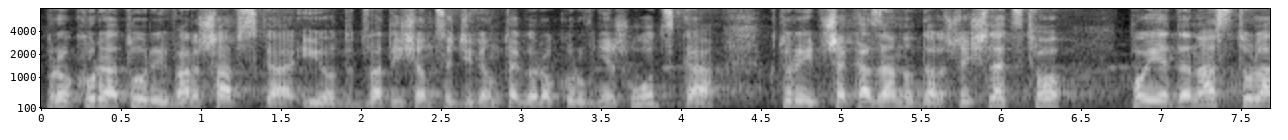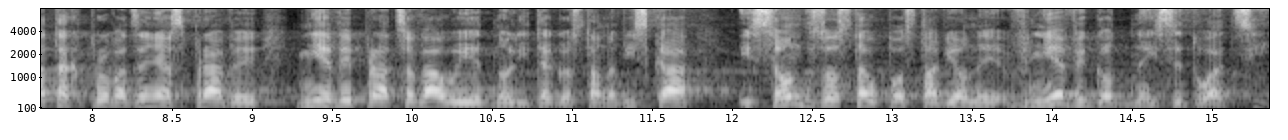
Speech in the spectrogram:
Prokuratury warszawska i od 2009 roku również łódzka, której przekazano dalsze śledztwo, po 11 latach prowadzenia sprawy nie wypracowały jednolitego stanowiska i sąd został postawiony w niewygodnej sytuacji.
